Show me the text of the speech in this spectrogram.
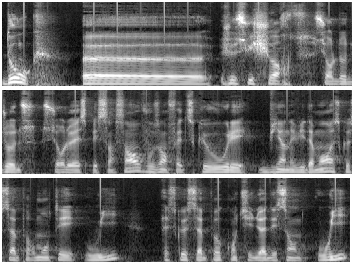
Donc, euh, je suis short sur le Dow Jones, sur le SP500. Vous en faites ce que vous voulez, bien évidemment. Est-ce que ça peut remonter? Oui. Est-ce que ça peut continuer à descendre? Oui.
